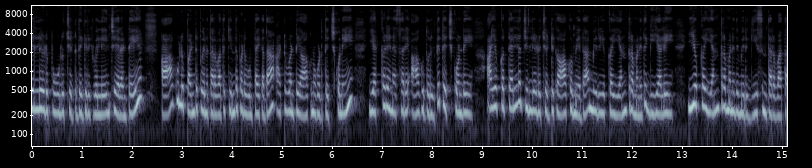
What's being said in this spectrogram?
జిల్లేడు పువ్వులు చెట్టు దగ్గరికి వెళ్ళి ఏం చేయాలంటే ఆకులు పండిపోయిన తర్వాత కింద పడి ఉంటాయి కదా అటువంటి ఆకును కూడా తెచ్చుకొని ఎక్కడైనా సరే ఆకు దొరికితే తెచ్చుకోండి. ఆ యొక్క తెల్ల జిల్లేడు చెట్టుకి ఆకు మీద మీరు యొక్క యంత్రం అనేది గీయాలి. ఈ యొక్క యంత్రం అనేది మీరు గీసిన తర్వాత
